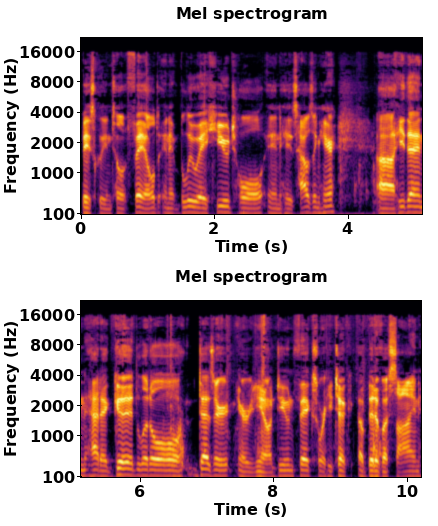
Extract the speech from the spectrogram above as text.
basically until it failed and it blew a huge hole in his housing here. Uh, he then had a good little desert or, you know, dune fix where he took a bit of a sign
